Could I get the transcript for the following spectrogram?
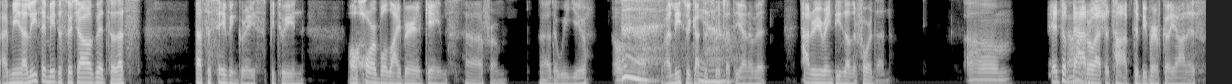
I mean at least they made the switch out of it, so that's that's the saving grace between a horrible library of games uh, from uh, the Wii U. Oh, yeah. At least we got the Switch at the end of it. How do we rank these other four then? um. It's a battle at the top, to be perfectly honest.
